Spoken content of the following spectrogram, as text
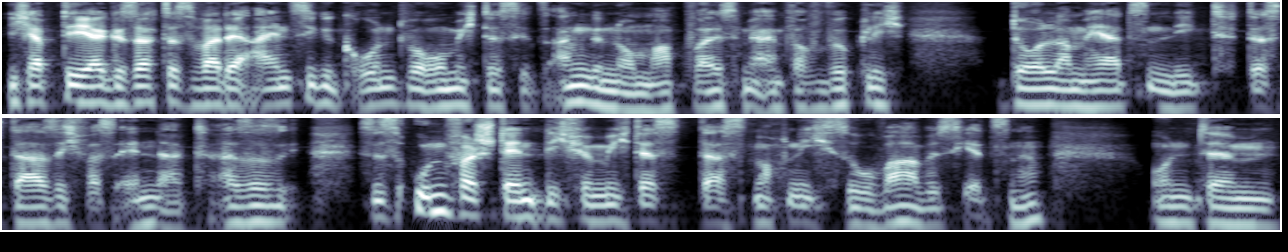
ich habe dir ja gesagt, das war der einzige Grund, warum ich das jetzt angenommen habe, weil es mir einfach wirklich doll am Herzen liegt, dass da sich was ändert. Also es ist unverständlich für mich, dass das noch nicht so war bis jetzt. Ne? Und ähm,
